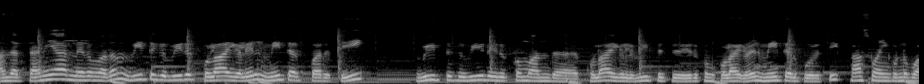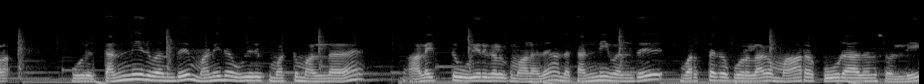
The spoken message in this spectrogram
அந்த தனியார் நிறுவனம் வீட்டுக்கு வீடு குழாய்களில் மீட்டர் பருத்தி வீட்டுக்கு வீடு இருக்கும் அந்த குழாய்கள் வீட்டுக்கு இருக்கும் குழாய்களில் மீட்டர் பொருத்தி காசு வாங்கி கொண்டு போகிறான் ஒரு தண்ணீர் வந்து மனித உயிருக்கு மட்டுமல்ல அனைத்து உயிர்களுக்குமானது. அந்த தண்ணி வந்து வர்த்தக பொருளாக மாறக்கூடாதுன்னு சொல்லி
